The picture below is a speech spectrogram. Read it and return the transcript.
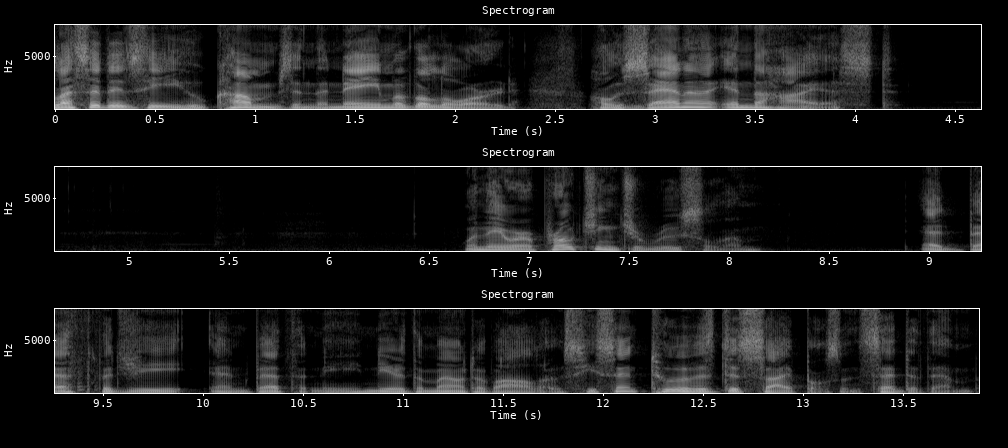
Blessed is he who comes in the name of the Lord. Hosanna in the highest. When they were approaching Jerusalem, at Bethphage and Bethany, near the Mount of Olives, he sent two of his disciples and said to them,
